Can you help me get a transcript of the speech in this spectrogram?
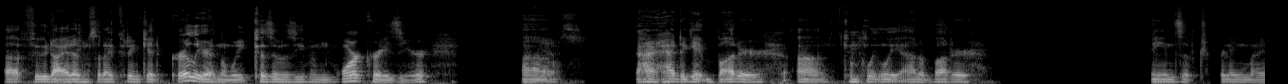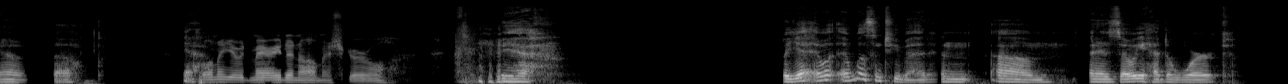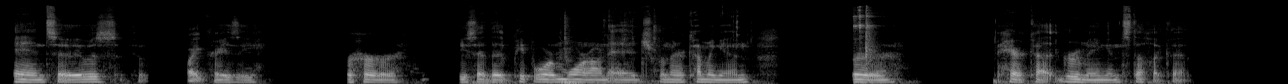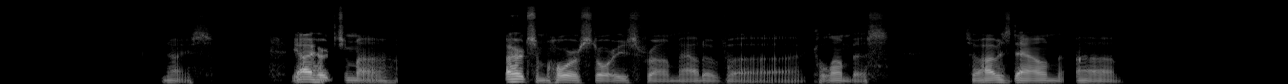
uh, food items that I couldn't get earlier in the week because it was even more crazier. Uh, yes. I had to get butter, uh, completely out of butter, means of turning my own. So, yeah. If only you had married an Amish girl. yeah. But yeah, it it wasn't too bad, and um, and Zoe had to work, and so it was, it was quite crazy for her. She said that people were more on edge when they're coming in for haircut, grooming, and stuff like that. Nice. Yeah, I heard some. Uh, I heard some horror stories from out of uh, Columbus. So I was down uh,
